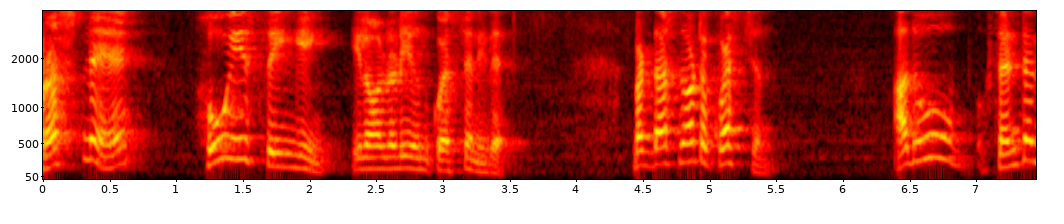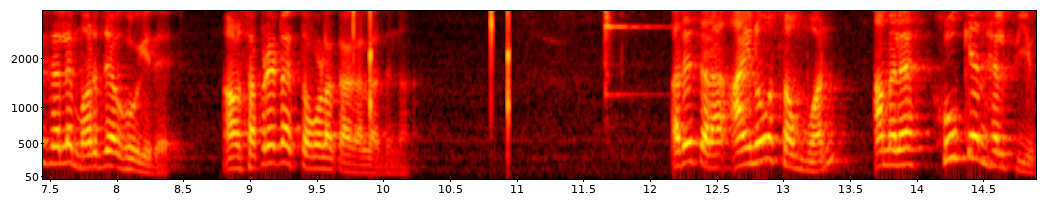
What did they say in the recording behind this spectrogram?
ಪ್ರಶ್ನೆ ಹೂ ಈಸ್ ಸಿಂಗಿಂಗ್ ಇಲ್ಲಿ ಆಲ್ರೆಡಿ ಒಂದು ಕ್ವೆಶ್ಚನ್ ಇದೆ. But that's not a question ಅದು ಸೆಂಟೆನ್ಸಲ್ಲೇ ಮರ್ಜಾಗಿ ಹೋಗಿದೆ. ನಾವು ಸಪ್ರೇಟಾಗಿ ತೊಗೊಳಕ್ಕಾಗಲ್ಲ ಅದನ್ನು. ಅದೇ ಥರ ಐ ನೋ ಸಮ್ ಒನ್ ಆಮೇಲೆ who can help you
